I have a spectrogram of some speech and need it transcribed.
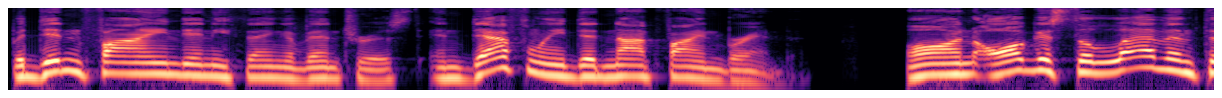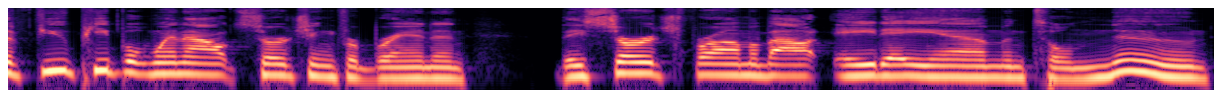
but didn't find anything of interest and definitely did not find Brandon. On August 11th, a few people went out searching for Brandon. They searched from about 8 a.m. until noon.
